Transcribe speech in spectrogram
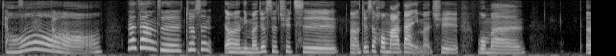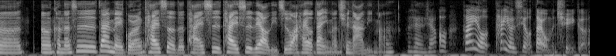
这样子。哦。那这样子就是，呃，你们就是去吃，呃，就是后妈带你们去我们，呃呃，可能是在美国人开设的台式、泰式料理之外，还有带你们去哪里吗？我想一下，哦，他有他有一次有带我们去一个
